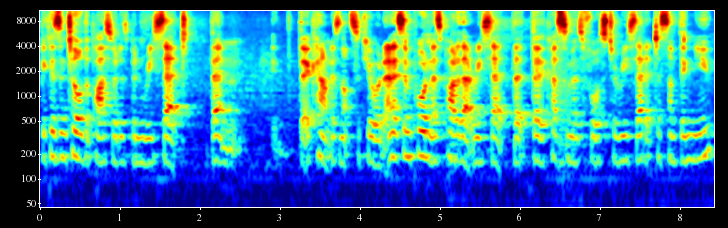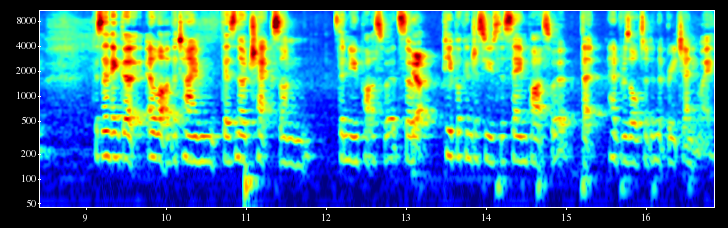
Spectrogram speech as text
because until the password has been reset, then the account is not secured. And it's important as part of that reset that the customer is forced to reset it to something new. Because I think a, a lot of the time there's no checks on the new password, so Yeah. people can just use the same password that had resulted in the breach anyway.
